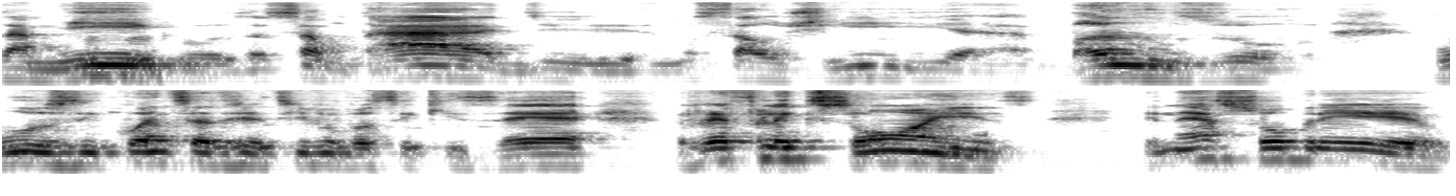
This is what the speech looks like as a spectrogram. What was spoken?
os amigos, a saudade, nostalgia, banzo, use quantos adjetivos você quiser, reflexões né, sobre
